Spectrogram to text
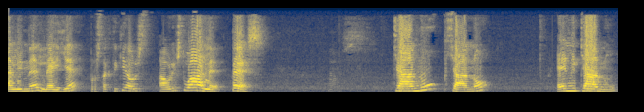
άλινε, λέγε. Προστακτική αορίσ- αορίστου άλε, πες. Κιάνου, πιάνω. Ένι κιάνου,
